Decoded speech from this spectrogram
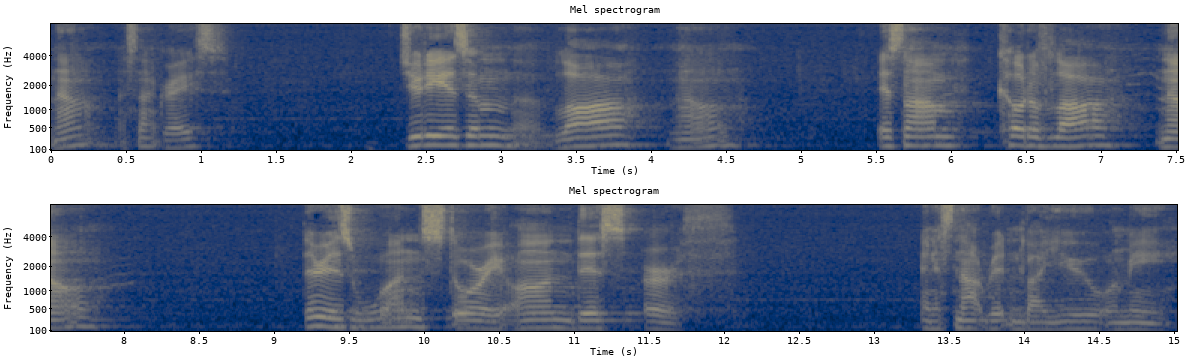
no, that's not grace. Judaism, law, no. Islam, code of law, no. There is one story on this earth, and it's not written by you or me.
